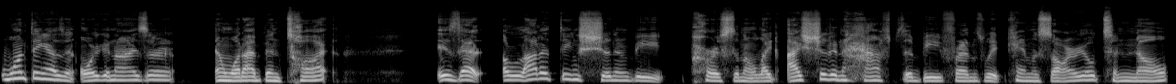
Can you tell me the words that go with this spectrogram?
One thing as an organizer, and what I've been taught is that a lot of things shouldn't be personal. Like I shouldn't have to be friends with Kim Osorio to know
